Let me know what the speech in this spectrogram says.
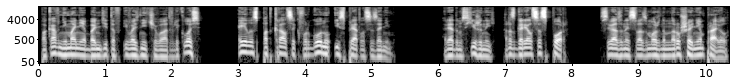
Пока внимание бандитов и возничего отвлеклось, Эйлос подкрался к фургону и спрятался за ним. Рядом с хижиной разгорелся спор, связанный с возможным нарушением правил.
